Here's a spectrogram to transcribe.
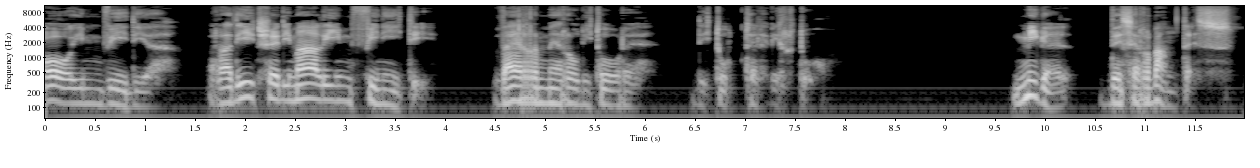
O invidia, radice di mali infiniti, verme roditore di tutte le virtù. Miguel de Cervantes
